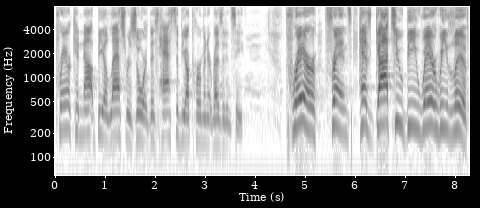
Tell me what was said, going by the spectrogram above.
prayer cannot be a last resort. This has to be our permanent residency. Prayer, friends, has got to be where we live.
